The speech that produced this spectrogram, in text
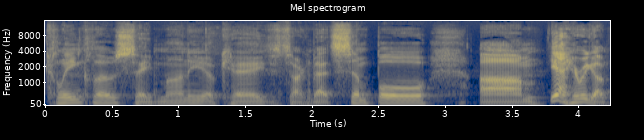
clean clothes, save money. Okay, just talking about simple. Um, yeah, here we go.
